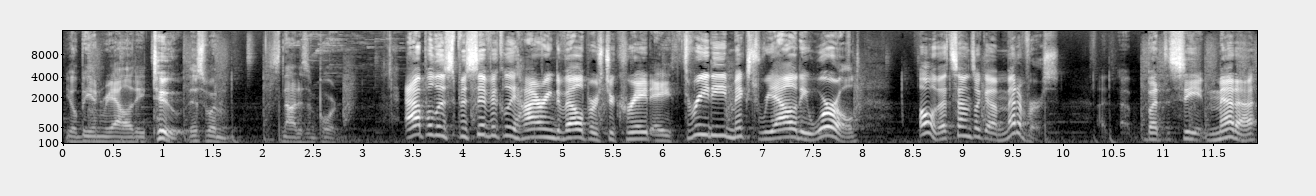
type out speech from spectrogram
you'll be in Reality 2. This one is not as important. Apple is specifically hiring developers to create a 3D mixed reality world. Oh, that sounds like a metaverse. Uh, but see, Meta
